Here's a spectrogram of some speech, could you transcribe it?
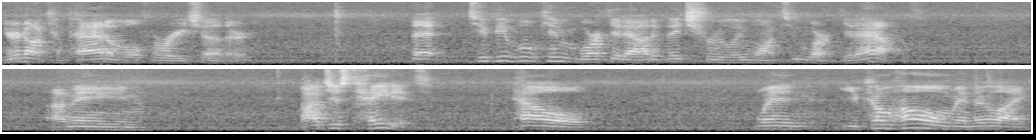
you're not compatible for each other, that two people can work it out if they truly want to work it out. I mean, I just hate it how when you come home and they're like,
